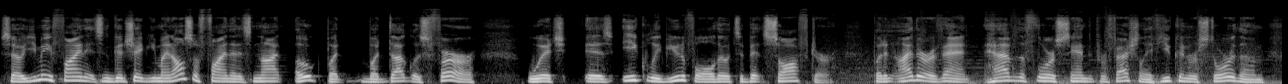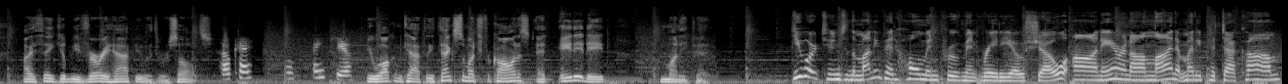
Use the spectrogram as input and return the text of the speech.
So you may find it's in good shape. You might also find that it's not oak, but but Douglas fir, which is equally beautiful, although it's a bit softer. But in either event, have the floors sanded professionally. If you can restore them, I think you'll be very happy with the results. Okay. Well, thank you. You're welcome, Kathy. Thanks so much for calling us at 888 Money Pit. You are tuned to the Money Pit Home Improvement Radio Show on air and online at moneypit.com.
